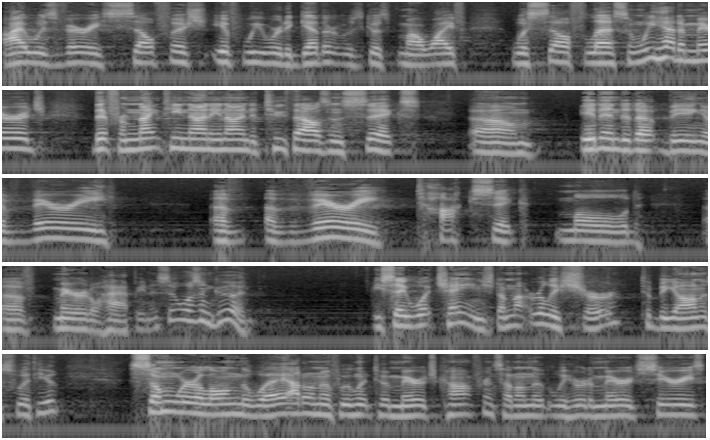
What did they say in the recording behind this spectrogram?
I was very selfish. If we were together, it was because my wife was selfless. And we had a marriage that from 1999 to 2006, um, it ended up being a very, a, a very toxic mold of marital happiness. It wasn't good. You say, what changed? I'm not really sure, to be honest with you. Somewhere along the way, I don't know if we went to a marriage conference, I don't know that we heard a marriage series,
